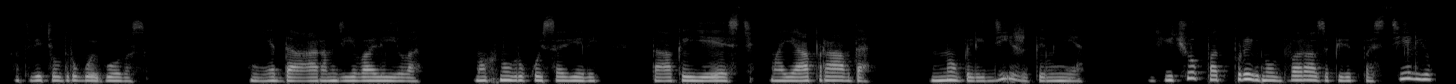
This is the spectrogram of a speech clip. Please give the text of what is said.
— ответил другой голос. «Недаром дьяволила!» — махнул рукой Савелий. «Так и есть, моя правда. Но гляди же ты мне!» Дьячок подпрыгнул два раза перед постелью,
